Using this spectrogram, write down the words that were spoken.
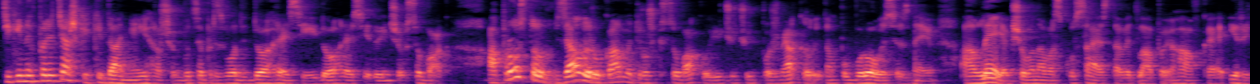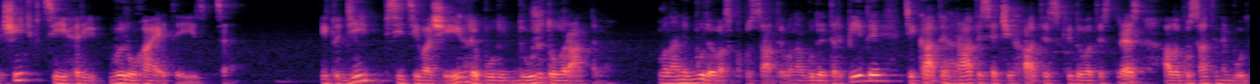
Тільки не в перетяжки кидання іграшок, бо це призводить до агресії до агресії до інших собак. А просто взяли руками трошки собаку і чуть-чуть пожмякали, там поборолися з нею. Але якщо вона вас кусає, ставить лапою, гавкає і речить в цій грі, ви ругаєте її за це. І тоді всі ці ваші ігри будуть дуже толерантними. Вона не буде вас кусати, вона буде терпіти, тікати, гратися, чихати, скидувати стрес, але кусати не буде.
